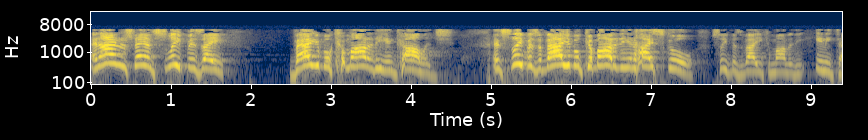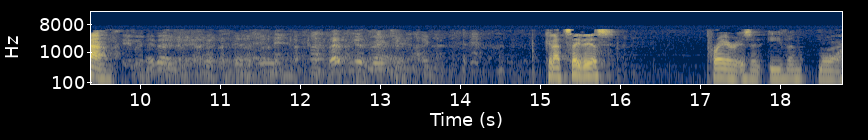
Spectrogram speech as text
And I understand sleep is a valuable commodity in college. And sleep is a valuable commodity in high school. Sleep is a valuable commodity anytime. Can I say this? Prayer is an even more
